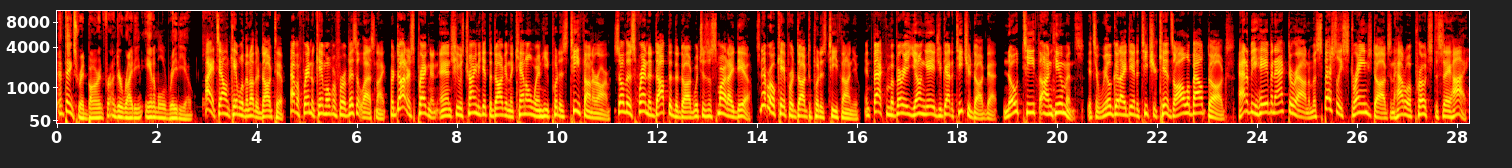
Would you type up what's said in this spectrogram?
And thanks, Red Barn, for underwriting Animal Radio. Hi, it's Alan Cable with another dog tip. I have a friend who came over for a visit last night. Her daughter's pregnant, and she was trying to get the dog in the kennel when he put his teeth on her arm. So this friend adopted the dog, which is a smart idea. It's never okay for a dog to put his teeth on you. In fact, from a very young age, you've got to teach your dog that. No teeth on humans. It's a real good idea to teach your kids all about dogs. How to behave and act around them, especially strange dogs, and how to approach to say hi.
